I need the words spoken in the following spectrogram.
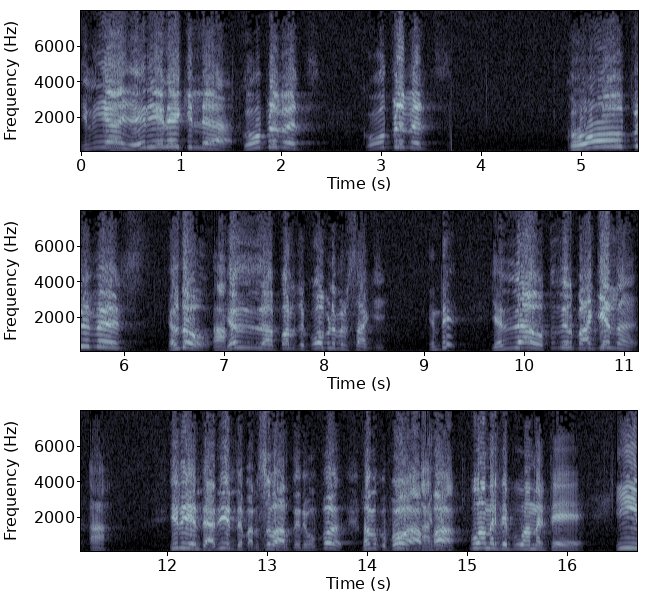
ഇനി ആ ഏരിയയിലേക്കില്ല. കോംപ്ലിമെന്റ്സ് കോംപ്ലിമെന്റ്സ് കോംപ്ലിമെന്റ്സ് എന്തോ. എല്ലാം പറഞ്ഞ് കോംപ്ലിമെന്റ്സ് ആക്കി. എന്ത്? എല്ലാം ഒത്തുതീർപ്പാക്കിയെന്ന്. ഇനി എന്റെ അരിയന്റെ മനസ്സ് വാർത്തതിന് മുമ്പ് നമുക്ക് പോകാം. ആ, വാ. പോവാൻ പറ്റേ പോവാൻ പറ്റേ ഈ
